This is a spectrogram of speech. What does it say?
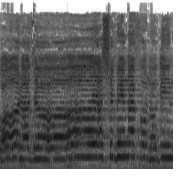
পরাজয় আসবে না কোনো দিন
